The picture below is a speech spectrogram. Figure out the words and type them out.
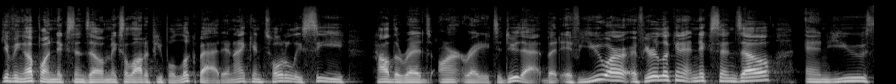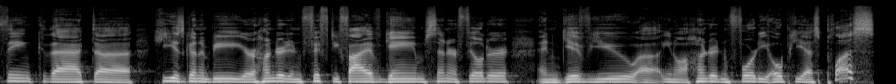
giving up on Nick Senzel makes a lot of people look bad, and I can totally see how the Reds aren't ready to do that. But if you are, if you're looking at Nick Senzel and you think that uh, he is going to be your 155 game center fielder and give you, uh, you know, 140 OPS plus,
